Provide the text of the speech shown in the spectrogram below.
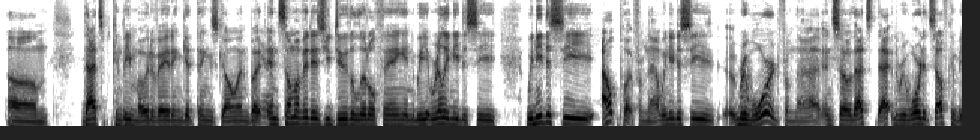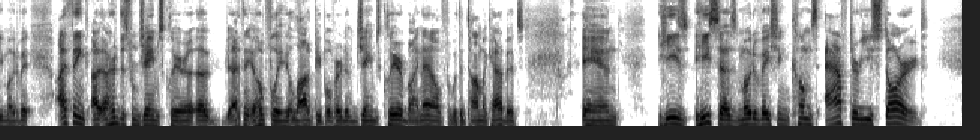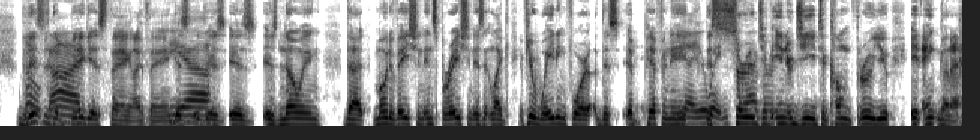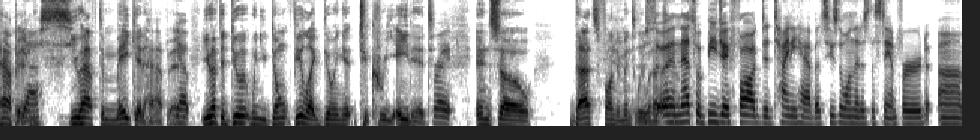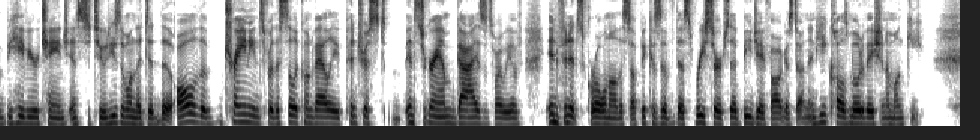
um that's can be motivating, get things going. But Yeah. and some of it is you do the little thing, and we really need to see we need to see output from that. We need to see uh, reward from that, and so that's that. The reward itself can be motivated. I think I I heard this from James Clear. Uh, I think hopefully a lot of people have heard of James Clear by now with Atomic Habits, and he's he says motivation comes after you start. This is God. the biggest thing I think is, is is is knowing that motivation, inspiration isn't like if you're waiting for this epiphany, Yeah, this surge forever. of energy to come through you, it ain't gonna happen. Yes. You have to make it happen. Yep. You have to do it when you don't feel like doing it to create it. Right. And so that's fundamentally what So, and that's what BJ Fogg did. Tiny Habits. He's the one that is the Stanford um, Behavior Change Institute. He's the one that did the all of the trainings for the Silicon Valley Pinterest, Instagram guys. That's why we have Infinite Scroll and all this stuff because of this research that BJ Fogg has done. And he calls motivation a monkey.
